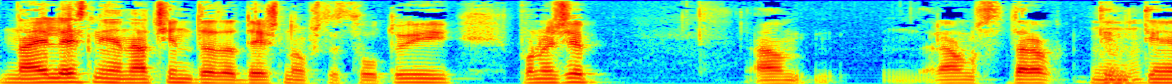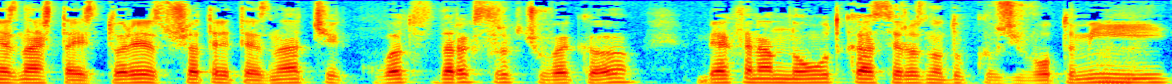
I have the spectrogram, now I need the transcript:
най-лесният начин да дадеш на обществото и понеже ам, рано се дарах, ти, Мгм. ти не знаеш тази история, слушателите знаят, че когато се дарах свръх човека, бях в една много така сериозна дупка в живота ми и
